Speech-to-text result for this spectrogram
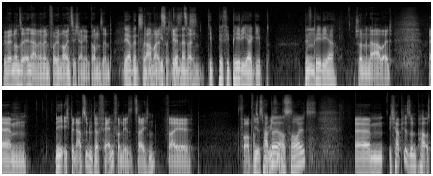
Wir werden uns erinnern, wenn wir in Folge 90 angekommen sind. Ja, wenn es dann Damals die, das Lesezeichen. die Piffipedia gibt. Pifpedia. Schon in der Arbeit. Ähm, nee, ich bin absoluter Fan von Lesezeichen, weil for Aus obvious Pappe, reasons. aus Holz. Ähm, ich habe hier so ein paar aus,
